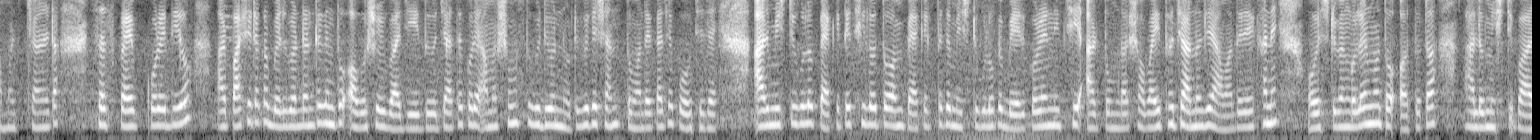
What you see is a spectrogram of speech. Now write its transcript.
আমার চ্যানেলটা সাবস্ক্রাইব করে দিও। আর পাশে টাকা বেল বাটনটা কিন্তু অবশ্যই বাজিয়ে দিও, যাতে করে আমার সমস্ত ভিডিওর নোটিফিকেশান তোমাদের কাছে পৌঁছে যায়। আর মিষ্টিগুলো প্যাকেটে ছিল তো আমি প্যাকেট থেকে মিষ্টিগুলোকে বের করে নিচ্ছি। আর তোমরা সবাই তো জানো যে আমাদের এখানে ওয়েস্ট বেঙ্গলের মতো অতটা ভালো মিষ্টি পাওয়া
